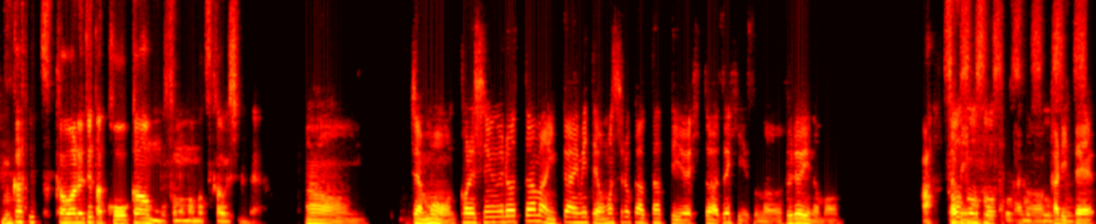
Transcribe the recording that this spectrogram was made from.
昔使われてた効果音もそのまま使うし、みたいな。あ、うん。じゃあもう、これ、シン・ウルトラマン一回見て面白かったっていう人は、ぜひ、その、古いのも、あ、そうそうそうそうあそうそうの、借りて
